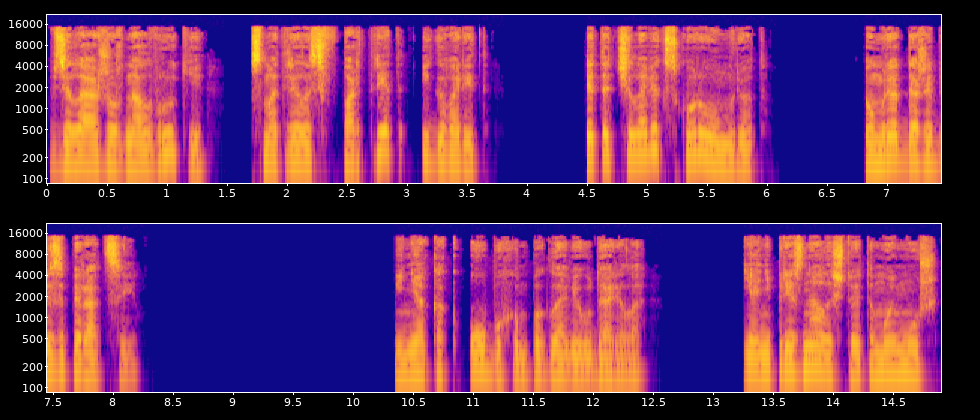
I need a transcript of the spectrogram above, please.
взяла журнал в руки смотрелась в портрет и говорит, «Этот человек скоро умрет. Умрет даже без операции». Меня как обухом по голове ударило. Я не призналась, что это мой муж,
